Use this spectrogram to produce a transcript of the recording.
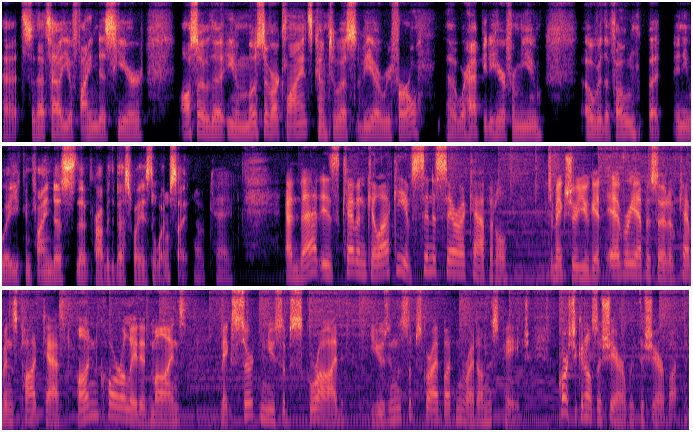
Uh, so that's how you'll find us here. Also, the you know most of our clients come to us via referral. Uh, we're happy to hear from you over the phone, but any way you can find us, that probably the best way is the website. okay. And that is Kevin Killackey of Sinecera Capital. To make sure you get every episode of Kevin's podcast, Uncorrelated Minds, make certain you subscribe using the subscribe button right on this page. Of course, you can also share with the share button.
